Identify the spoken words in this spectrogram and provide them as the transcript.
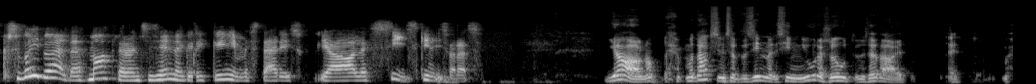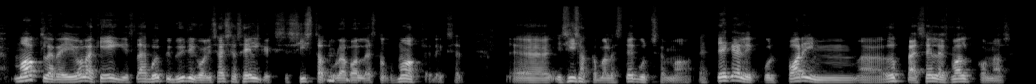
kas võib öelda, et maakler on siis ennekõike inimeste äris ja alles siis kinnisvaras? ja no ma tahaksin seda sinna, siinjuures rõhutada seda, et, et maakler ei ole keegi, kes läheb, õpib ülikoolis asja selgeks ja siis ta tuleb mhm. alles nagu maakleriks, et eh, ja siis hakkab alles tegutsema, et tegelikult parim äh, õpe selles valdkonnas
